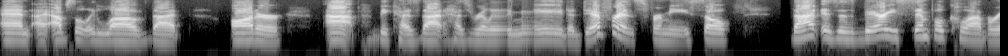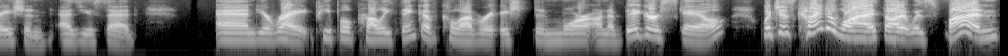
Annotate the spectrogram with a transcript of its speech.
and i absolutely love that otter app because that has really made a difference for me. So that is a very simple collaboration, as you said. And you're right, people probably think of collaboration more on a bigger scale, which is kind of why I thought it was fun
